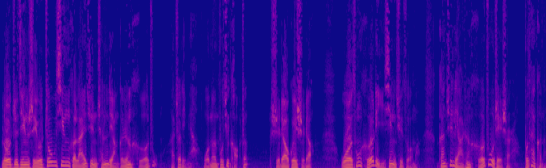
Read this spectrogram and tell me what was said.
罗织经》是由周兴和来俊臣两个人合著啊。这里面啊，我们不去考证，史料归史料。我从合理性去琢磨，感觉俩人合著这事儿啊，不太可能。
